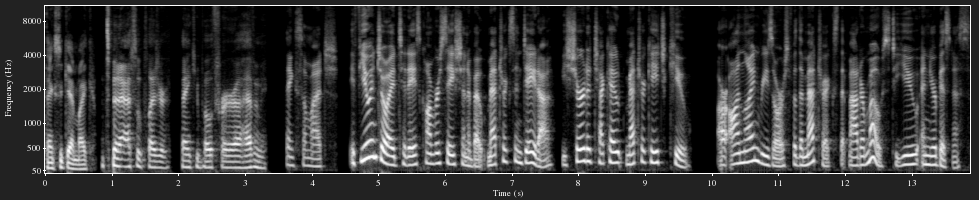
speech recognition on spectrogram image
Thanks again, Mike. It's been an absolute pleasure. Thank you both for uh, having me. Thanks so much. If you enjoyed today's conversation about metrics and data, be sure to check out Metric HQ, our online resource for the metrics that matter most to you and your business.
